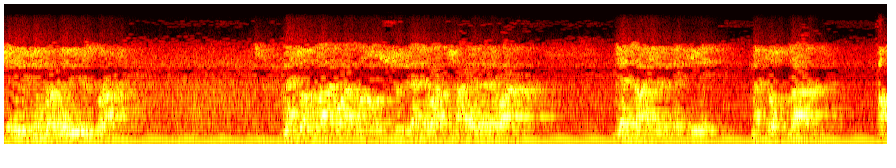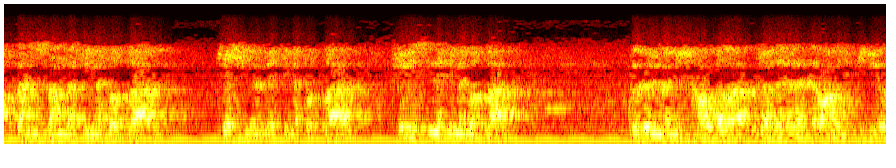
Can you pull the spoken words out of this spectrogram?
Şimdi bütün problemimiz burada. Metotları var, bunun usulleri var, çareleri var. Cezayir'deki metotlar, Afganistan'daki metotlar, Keşmir'deki metotlar, Filistin'deki metotlar, görülmemiş kavgalar, mücadeleler devam edip gidiyor.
